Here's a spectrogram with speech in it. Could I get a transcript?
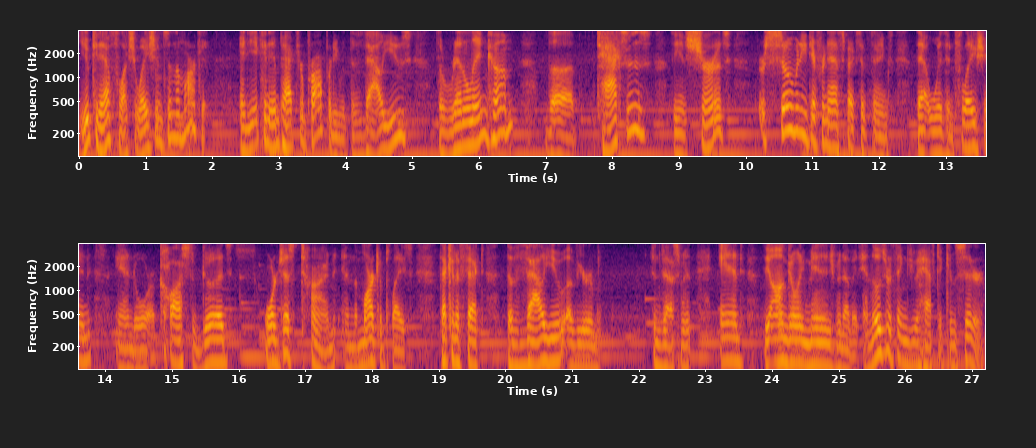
You can have fluctuations in the market, and it can impact your property with the values, the rental income, the taxes, the insurance, there's so many different aspects of things that with inflation and or cost of goods or just time in the marketplace that can affect the value of your investment and the ongoing management of it. And those are things you have to consider.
